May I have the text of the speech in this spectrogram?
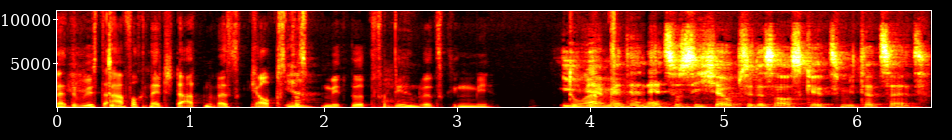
Nein, du willst einfach nicht starten, weil du glaubst, Ja. dass du mit dort verlieren würdest gegen mich. ich Dort- wäre mir da nicht so sicher, ob sie das ausgeht mit der Zeit.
